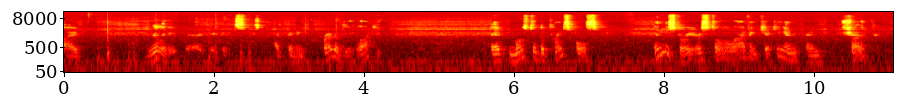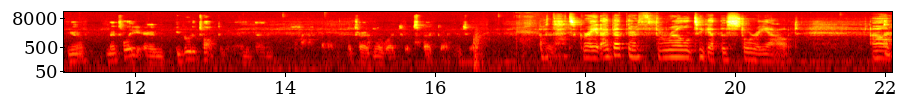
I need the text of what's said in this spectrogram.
I really, it's, I've been incredibly lucky that most of the principals in the story are still alive and kicking and, and sharp, you know, mentally and eager to talk to me, and, and uh, which I had no right to expect going into it. Oh, that's great. I bet they're thrilled to get this story out. Um,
